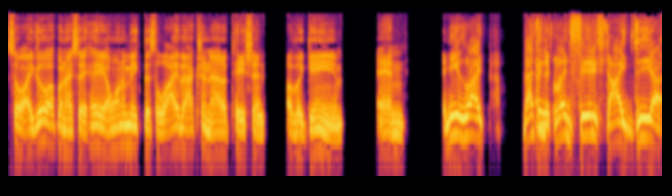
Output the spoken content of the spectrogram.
so I go up and I say, "Hey, I want to make this live action adaptation of a game," and And he's like, that's an unfinished idea,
